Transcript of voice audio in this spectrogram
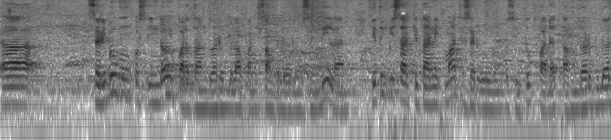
eh, seribu bungkus Indomie pada tahun 2008 sampai 2009 itu bisa kita nikmati seribu bungkus itu pada tahun 2021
